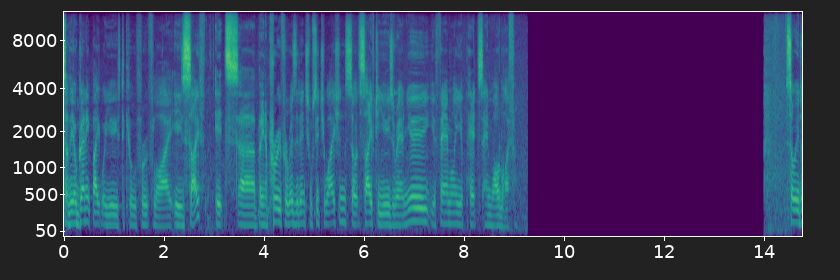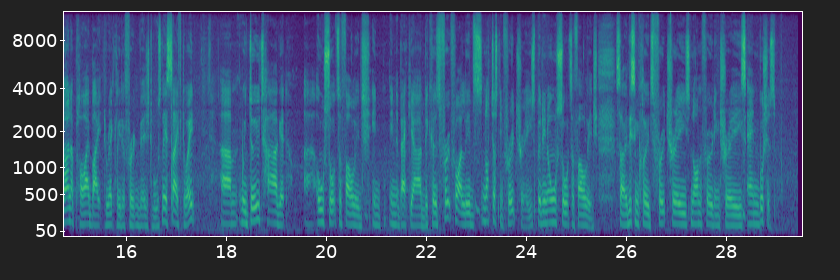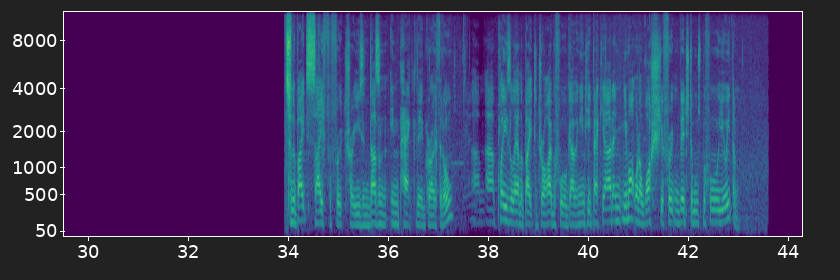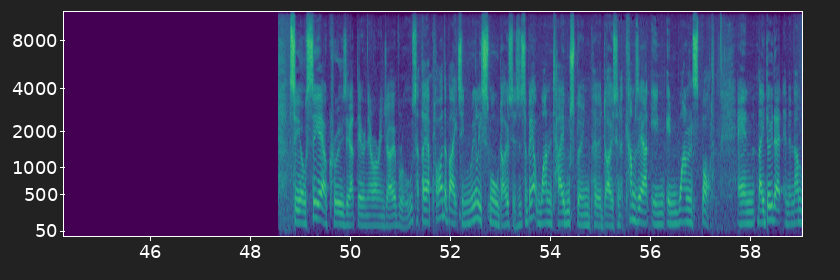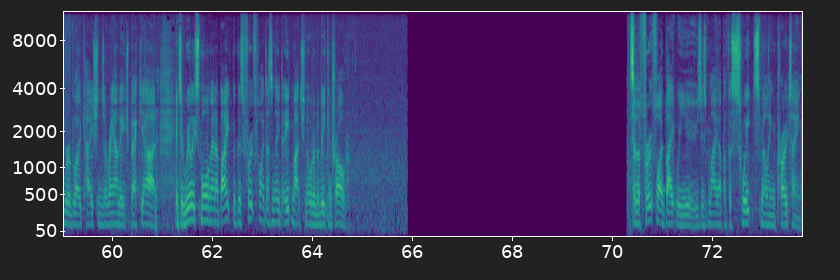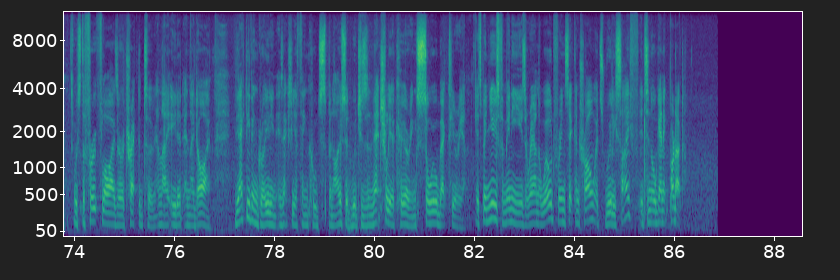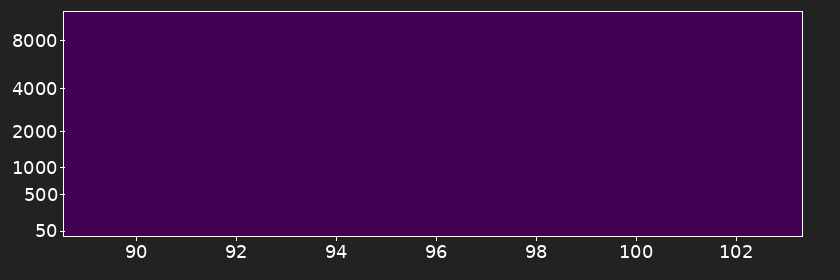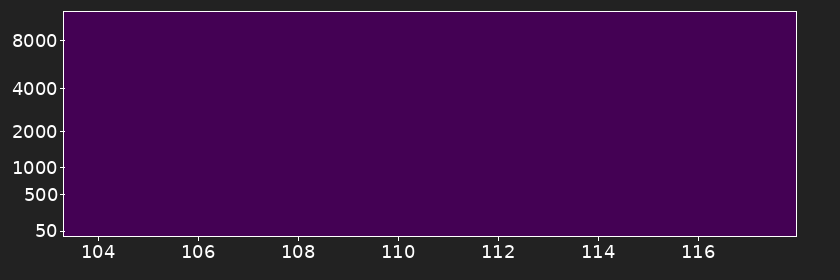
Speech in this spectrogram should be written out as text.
So the organic bait we use to kill fruit fly is safe. It's uh, been approved for residential situations, so it's safe to use around you, your family, your pets and wildlife. So we don't apply bait directly to fruit and vegetables. They're safe to eat. Um, we do target uh, all sorts of foliage in, in the backyard because fruit fly lives not just in fruit trees but in all sorts of foliage. So this includes fruit trees, non-fruiting trees and bushes. So the bait's safe for fruit trees and doesn't impact their growth at all. Um, uh, please allow the bait to dry before going into your backyard and you might want to wash your fruit and vegetables before you eat them. So you'll see our crews out there in their orange overalls. They apply the baits in really small doses. It's about one tablespoon per dose and it comes out in, in one spot. And they do that in a number of locations around each backyard. It's a really small amount of bait because fruit fly doesn't need to eat much in order to be controlled. So the fruit fly bait we use is made up of a sweet smelling protein, which the fruit flies are attracted to and they eat it and they die. The active ingredient is actually a thing called spinosad, which is a naturally occurring soil bacteria. It's been used for many years around the world for insect control. It's really safe. It's an organic product.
